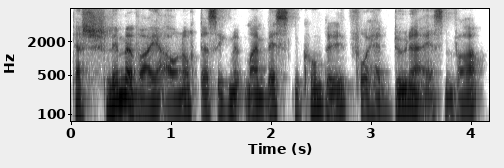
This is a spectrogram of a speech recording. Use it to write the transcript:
Das Schlimme war ja auch noch, dass ich mit meinem besten Kumpel vorher Döner essen war.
